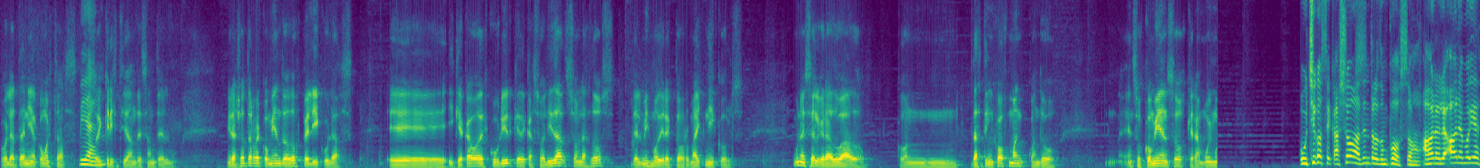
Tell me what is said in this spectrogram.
Hola Tania, ¿cómo estás? Bien. Soy Cristian de San Telmo. Mira, yo te recomiendo dos películas eh, y que acabo de descubrir que de casualidad son las dos del mismo director, Mike Nichols. Una es El Graduado, con Dustin Hoffman cuando en sus comienzos, que era muy, muy Uh, chico, se cayó adentro de un pozo. Ahora, ahora me, voy a-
